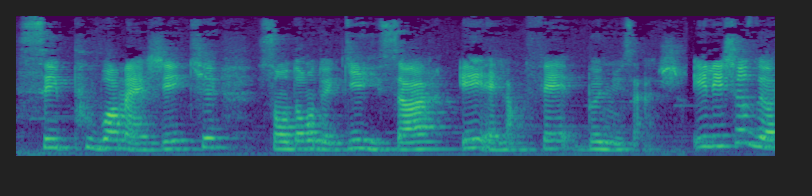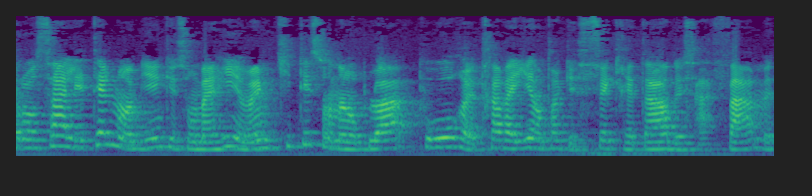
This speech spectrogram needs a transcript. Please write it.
ses pouvoirs magiques, son don de guérisseur et elle en fait bon usage. Et les choses de Rosa allaient tellement bien que son mari a même quitté son emploi pour euh, travailler en tant que secrétaire de sa femme.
